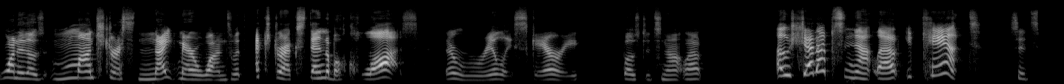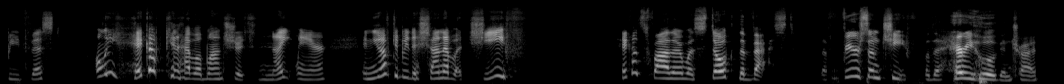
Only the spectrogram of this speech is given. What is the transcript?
one of those monstrous nightmare ones with extra extendable claws. They're really scary, boasted Snotlout. Oh, shut up, Snotlout. You can't, said Speedfist. Only Hiccup can have a monstrous nightmare, and you have to be the son of a chief. Hiccup's father was Stoick the Vast, the fearsome chief of the Hairy Hooligan tribe.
